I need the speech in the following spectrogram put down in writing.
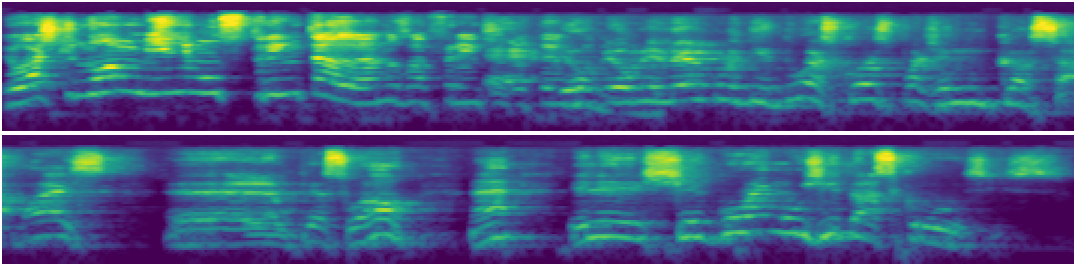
Eu acho que no mínimo uns 30 anos à frente é, do tempo. Eu, eu, me lembro de duas coisas para a gente não cansar mais é, o pessoal. Né? Ele chegou em Mogi das Cruzes.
